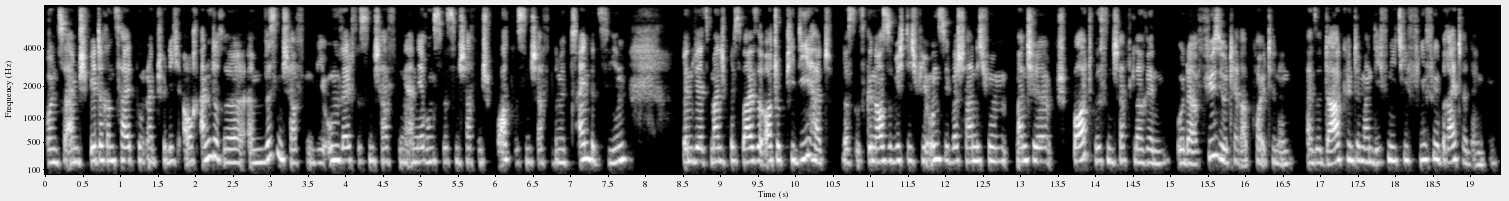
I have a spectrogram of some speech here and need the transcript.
Und zu einem späteren Zeitpunkt natürlich auch andere ähm, Wissenschaften wie Umweltwissenschaften, Ernährungswissenschaften, Sportwissenschaften mit einbeziehen wenn wir jetzt beispielsweise Orthopädie hat, das ist genauso wichtig für uns wie wahrscheinlich für manche Sportwissenschaftlerinnen oder Physiotherapeutinnen. Also da könnte man definitiv viel, viel breiter denken.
